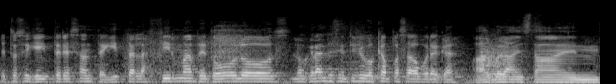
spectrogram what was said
Esto sí que es interesante, aquí están las firmas de todos los, los grandes científicos que han pasado por acá. Albert Einstein.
